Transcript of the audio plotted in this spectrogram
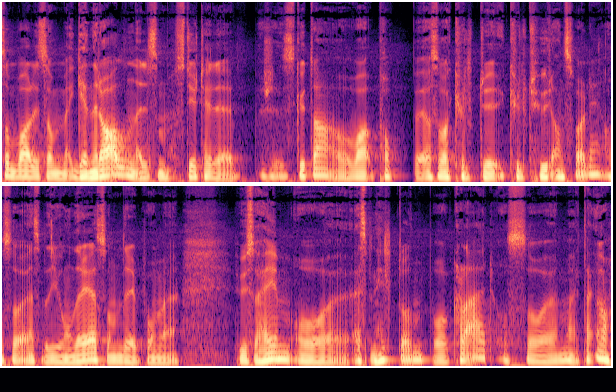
som var liksom generalen, eller som styrte hele skuta, og var pop, og så var kultur, kulturansvarlig. Og så en som heter Jon André, som drev på med Hus og Heim, og Espen Hilton på klær. Og så eh, må jeg tenke, å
